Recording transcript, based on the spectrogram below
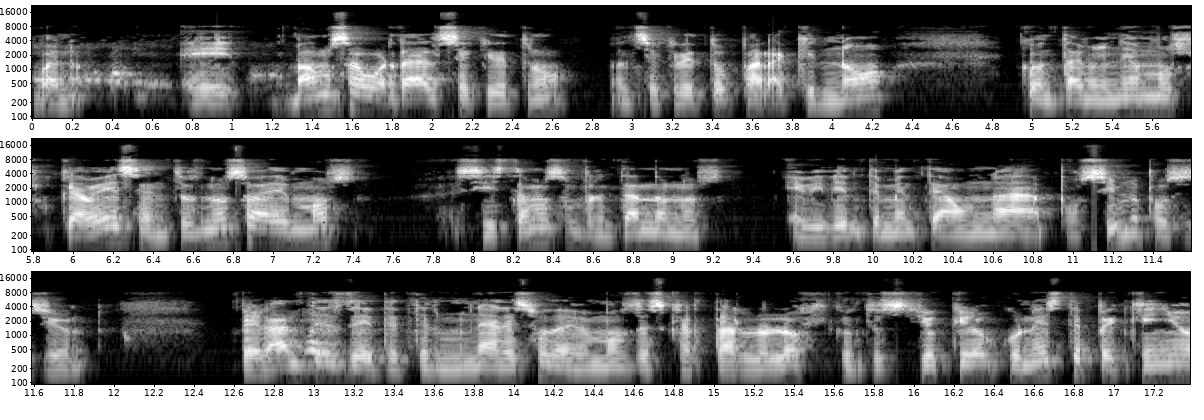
Bueno, eh, vamos a guardar el secreto, el secreto para que no contaminemos su cabeza. Entonces no sabemos si estamos enfrentándonos evidentemente a una posible posesión, pero antes de determinar eso debemos descartar lo lógico. Entonces yo quiero con este pequeño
